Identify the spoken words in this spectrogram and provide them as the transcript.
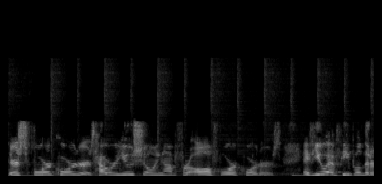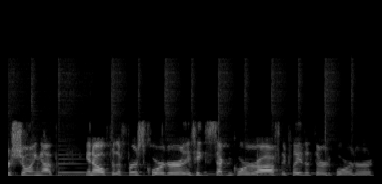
there's four quarters how are you showing up for all four quarters if you have people that are showing up you know, for the first quarter, they take the second quarter off, they play the third quarter,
